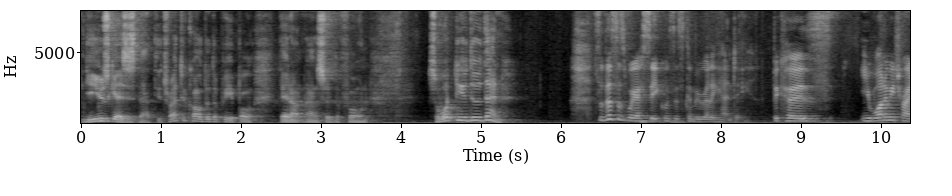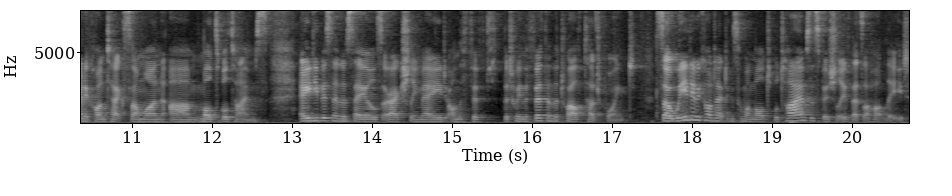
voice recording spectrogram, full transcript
the use case is that you try to call to the people, they don't answer the phone. So what do you do then? So this is where sequences can be really handy because you want to be trying to contact someone um, multiple times. 80% of sales are actually made on the fifth, between the fifth and the 12th touch point. So we need to be contacting someone multiple times, especially if that's a hot lead.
